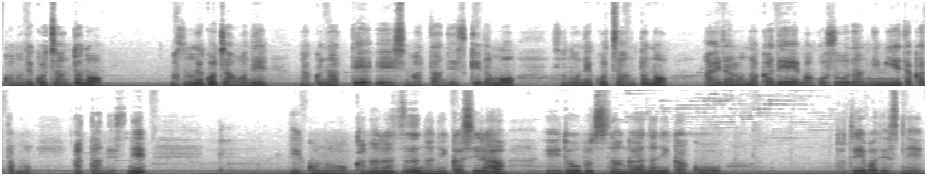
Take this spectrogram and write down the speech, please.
この猫ちゃんとの、まあ、その猫ちゃんはね亡くなって、えー、しまったんですけどもその猫ちゃんとの間の中で、まあ、ご相談に見えた方もあったんですね。でこの必ず何かしら、えー、動物さんが何かこう例えばですね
